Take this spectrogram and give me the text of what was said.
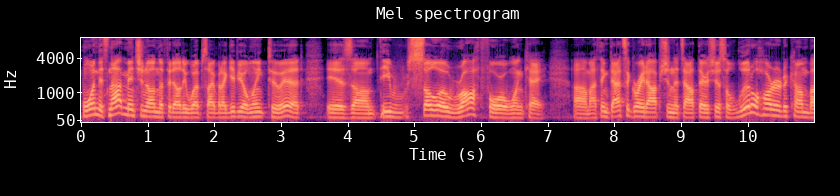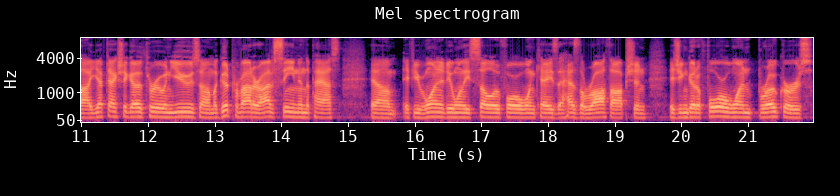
one that's not mentioned on the Fidelity website, but I give you a link to it, is um, the Solo Roth 401k. Um, I think that's a great option that's out there. It's just a little harder to come by. You have to actually go through and use um, a good provider I've seen in the past. Um, if you want to do one of these solo 401ks that has the Roth option, is you can go to 401 brokers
